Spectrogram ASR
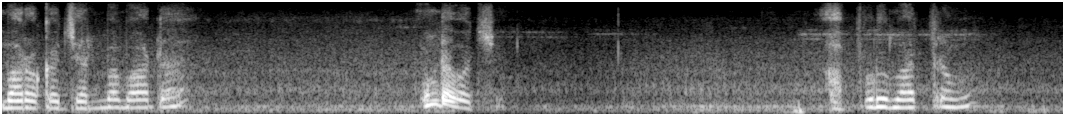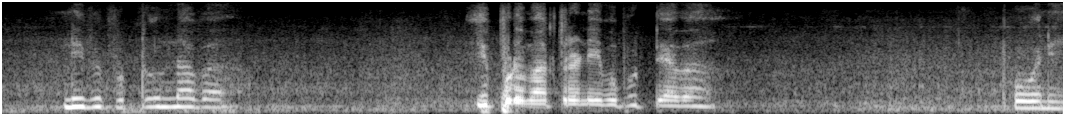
మరొక జన్మ మాట ఉండవచ్చు. అప్పుడు మాత్రం నీవు పుట్టు ఉన్నావా ఇప్పుడు మాత్రం నీవు పుట్టావా? పోనీ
